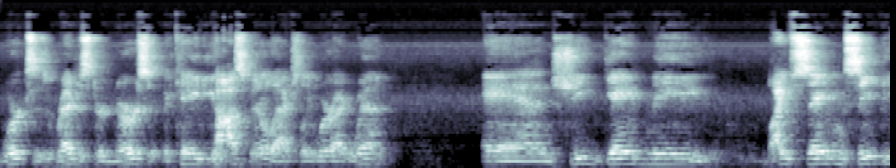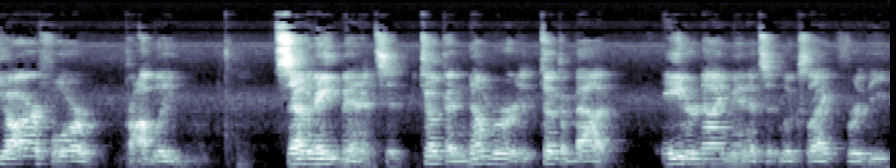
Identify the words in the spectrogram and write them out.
works as a registered nurse at the Katy Hospital, actually where I went, and she gave me life-saving CPR for probably seven, eight minutes. It took a number, it took about eight or nine minutes, it looks like, for the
